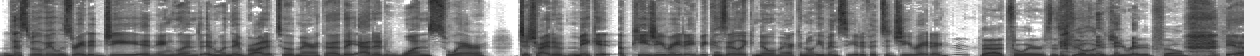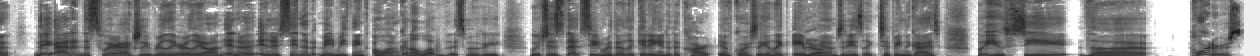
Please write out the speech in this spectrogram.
this movie was rated G in England, and when they brought it to America, they added one swear to try to make it a PG rating because they're like, no American will even see it if it's a G rating. That's hilarious. It feels like a G-rated film. Yeah, they added the swear actually really early on in a in a scene that made me think, oh, I'm gonna love this movie, which is that scene where they're like getting into the cart. Of course, again, like Abraham's, yeah. and he's like tipping the guys, but you see the porters,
